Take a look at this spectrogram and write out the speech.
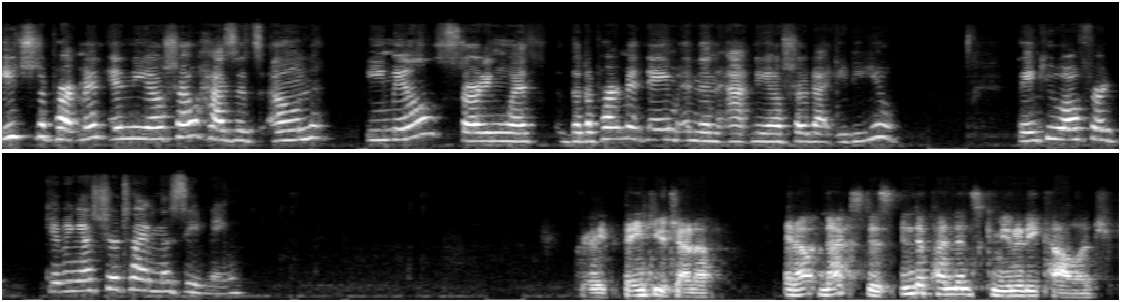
each department in Neosho has its own email, starting with the department name and then at neosho.edu. Thank you all for giving us your time this evening. Great. Thank you, Jenna. And up next is Independence Community College.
